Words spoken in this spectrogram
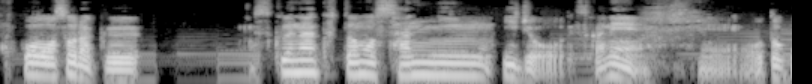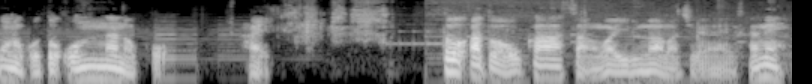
ここおそらく少なくとも3人以上ですかね。えー、男の子と女の子。はい。と、あとはお母さんはいるのは間違いないですかね。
